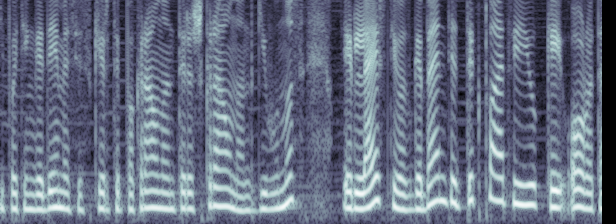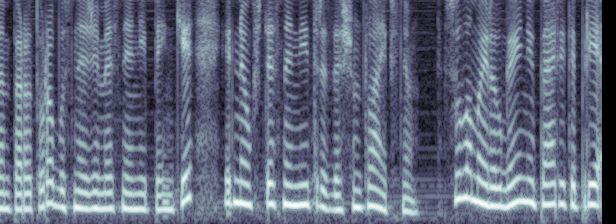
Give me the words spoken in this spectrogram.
ypatingą dėmesį skirti pakraunant ir iškraunant gyvūnus ir leisti juos gabenti tik tuo atveju, kai oro temperatūra bus nežemesnė nei 5 ir neaukštesnė nei 30 laipsnių siūloma ir ilgainiui pereiti prie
